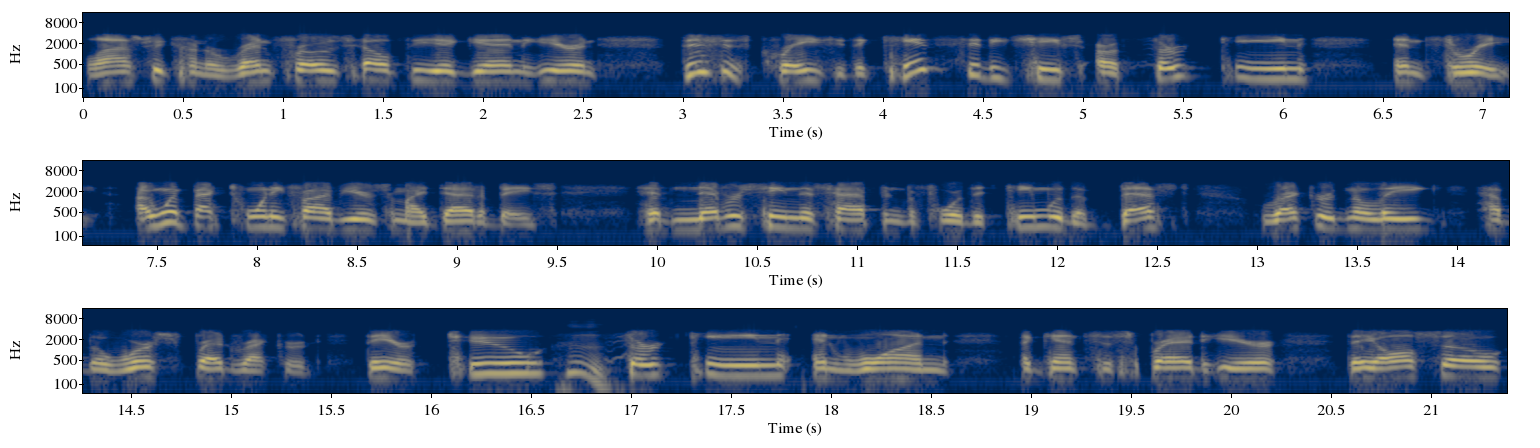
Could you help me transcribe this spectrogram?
last week. Hunter Renfrow's healthy again here, and this is crazy. The Kansas City Chiefs are 13 and three. I went back 25 years in my database. Have never seen this happen before. The team with the best record in the league have the worst spread record. They are two, hmm. 13 and one against the spread here. They also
